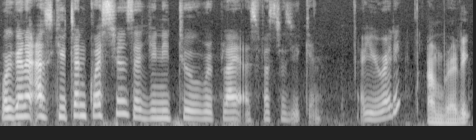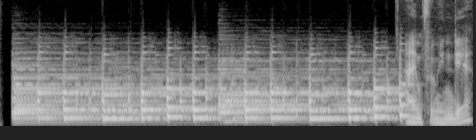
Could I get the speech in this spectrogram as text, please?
We're going to ask you 10 questions that you need to reply as fast as you can. Are you ready? I'm ready. I'm from India.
